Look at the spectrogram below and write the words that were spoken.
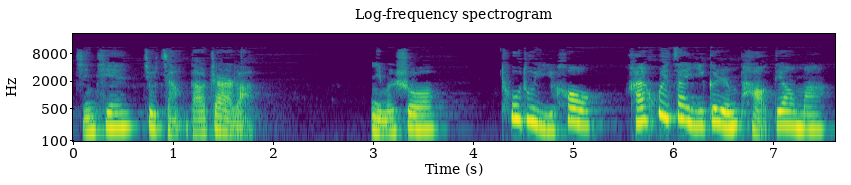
今天就讲到这儿了。你们说？兔兔以后还会再一个人跑掉吗？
